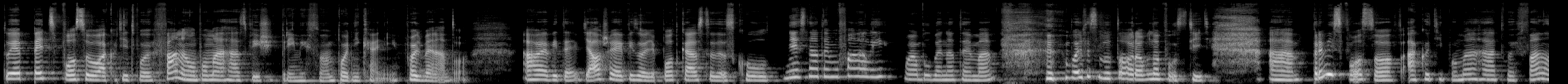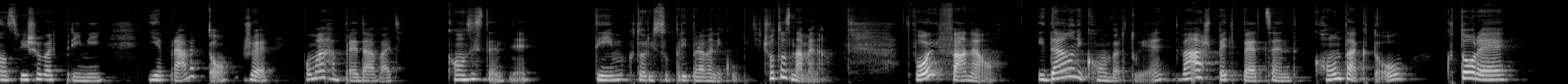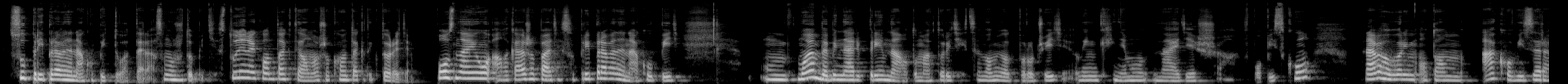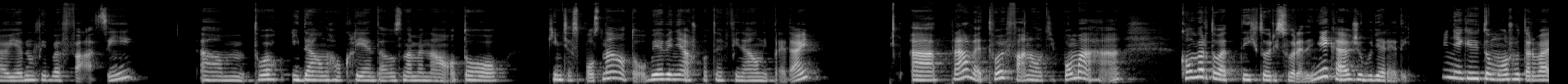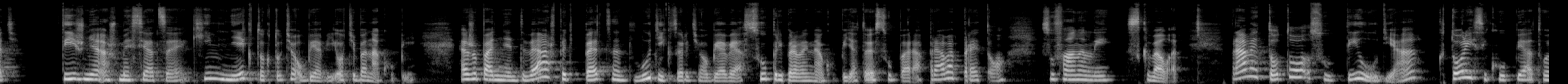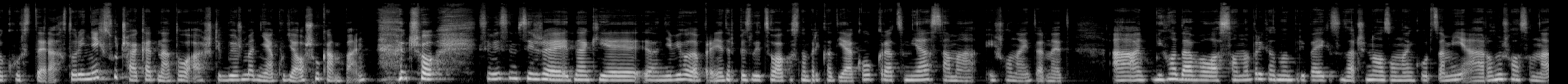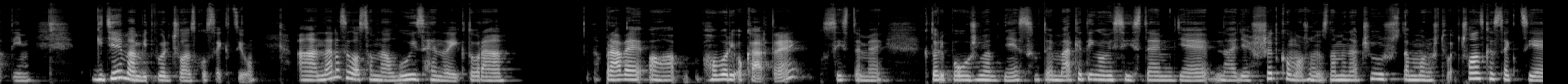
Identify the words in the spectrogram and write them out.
Tu je 5 spôsobov, ako ti tvoj funnel pomáha zvýšiť príjmy v svojom podnikaní. Poďme na to. Ahoj, vítej v ďalšej epizóde podcastu The School. Dnes na tému funnely, moja obľúbená téma. Poďme sa do toho rovno pustiť. A prvý spôsob, ako ti pomáha tvoj funnel zvyšovať príjmy, je práve to, že pomáha predávať konzistentne tým, ktorí sú pripravení kúpiť. Čo to znamená? Tvoj funnel ideálne konvertuje 2 až 5% kontaktov ktoré sú pripravené nakúpiť tu a teraz. Môžu to byť studené kontakty, ale možno kontakty, ktoré ťa poznajú, ale každopádne sú pripravené nakúpiť. Mm, v mojom webinári Príjem na automat, ktorý ti chcem veľmi odporučiť, link k nemu nájdeš v popisku. Práve hovorím o tom, ako vyzerajú jednotlivé fázy um, tvojho ideálneho klienta, to znamená od toho, kým ťa spozná, od toho objavenia až po ten finálny predaj. A práve tvoj funnel ti pomáha konvertovať tých, ktorí sú ready. Nie každý bude ready. Niekedy to môžu trvať týždne až mesiace, kým niekto, kto ťa objaví, od teba nakúpi. Každopádne 2 až 5% ľudí, ktorí ťa objavia, sú pripravení nakúpiť a to je super. A práve preto sú funnely skvelé. Práve toto sú tí ľudia, ktorí si kúpia tvoj kurz teraz, ktorí nechcú čakať na to, až ty budeš mať nejakú ďalšiu kampaň, čo si myslím si, že jednak je e, nevýhoda pre netrpezlicov, ako som napríklad ja, koľkokrát som ja sama išla na internet a vyhľadávala som napríklad v môjom prípade, keď som začínala s online kurzami a rozmýšľala som nad tým, kde mám vytvoriť členskú sekciu. A narazila som na Louise Henry, ktorá práve uh, hovorí o Cartere, systéme, ktorý používam dnes. To je marketingový systém, kde nájdeš všetko možné. To znamená, či už tam môžeš tvoje členské sekcie,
